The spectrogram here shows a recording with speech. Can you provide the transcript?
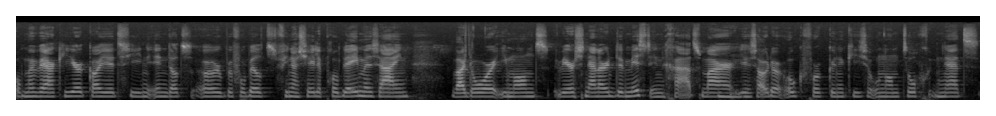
op mijn werk hier kan je het zien in dat er bijvoorbeeld financiële problemen zijn, waardoor iemand weer sneller de mist ingaat. Maar hmm. je zou er ook voor kunnen kiezen om dan toch net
